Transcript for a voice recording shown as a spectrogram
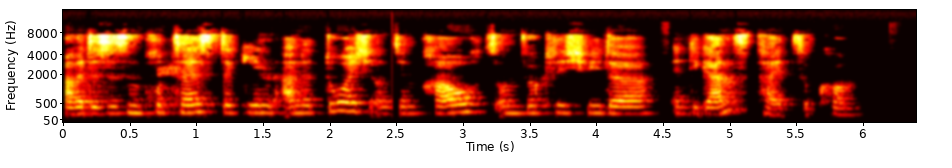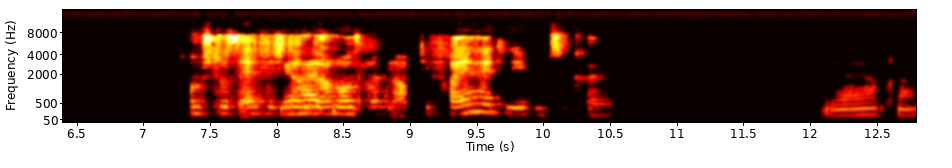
Aber das ist ein Prozess, da gehen alle durch und den braucht's, um wirklich wieder in die Ganzheit zu kommen. Um schlussendlich Wir dann daraus dann auch die Freiheit leben zu können. Ja, ja, klar.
